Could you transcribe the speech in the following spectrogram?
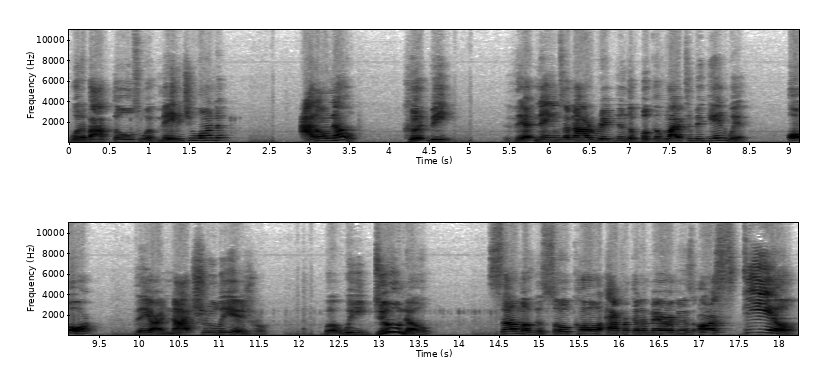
What about those who have made it, you wonder? I don't know. Could be. Their names are not written in the book of life to begin with. Or they are not truly Israel. But we do know some of the so-called African Americans are still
